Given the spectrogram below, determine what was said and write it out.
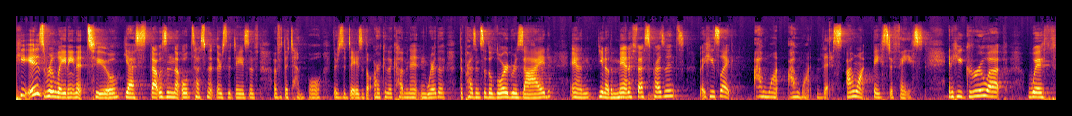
he is relating it to, yes, that was in the Old Testament. There's the days of, of the temple, there's the days of the Ark of the Covenant, and where the, the presence of the Lord reside, and you know, the manifest presence. But he's like, I want, I want this. I want face to face. And he grew up with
